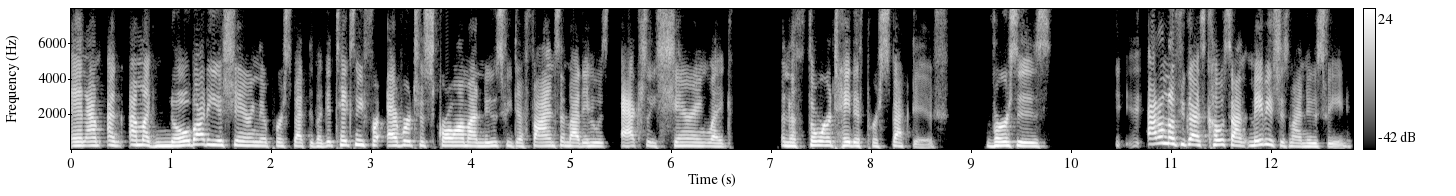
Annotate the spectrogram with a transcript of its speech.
And I'm, I'm, I'm like, nobody is sharing their perspective. Like it takes me forever to scroll on my newsfeed to find somebody who is actually sharing like an authoritative perspective versus I don't know if you guys co-sign, maybe it's just my newsfeed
